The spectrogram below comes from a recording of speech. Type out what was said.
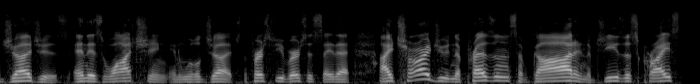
judges and is watching and will judge. The first few verses say that. I charge you in the presence of God and of Jesus Christ,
